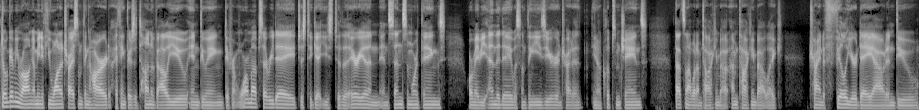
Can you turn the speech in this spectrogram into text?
Don't get me wrong. I mean, if you want to try something hard, I think there's a ton of value in doing different warm ups every day just to get used to the area and, and send some more things, or maybe end the day with something easier and try to, you know, clip some chains. That's not what I'm talking about. I'm talking about like trying to fill your day out and do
